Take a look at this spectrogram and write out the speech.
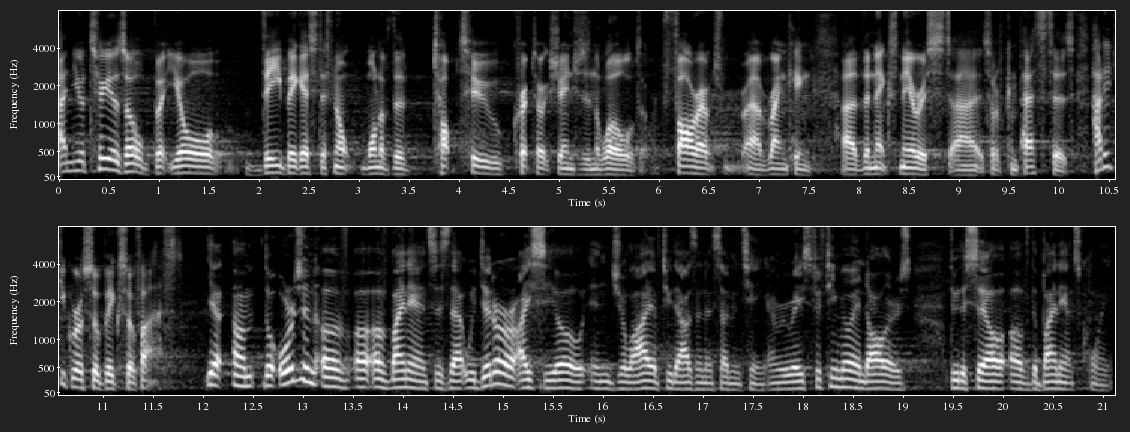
And you're two years old, but you're the biggest, if not one of the top two crypto exchanges in the world, far out outranking the next nearest sort of competitors. How did you grow so big so fast? Yeah, um, the origin of, uh, of Binance is that we did our ICO in July of 2017, and we raised $15 million through the sale of the Binance coin.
